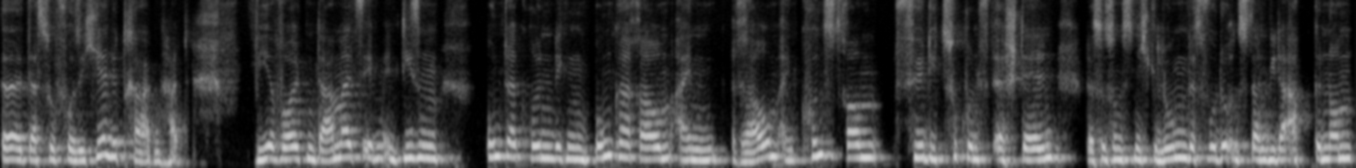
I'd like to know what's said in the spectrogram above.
äh, das so vor sich hergetragen hat. Wir wollten damals eben in diesem untergründigen Bunkerraum einen Raum, einen Kunstraum für die Zukunft erstellen. Das ist uns nicht gelungen. Das wurde uns dann wieder abgenommen.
